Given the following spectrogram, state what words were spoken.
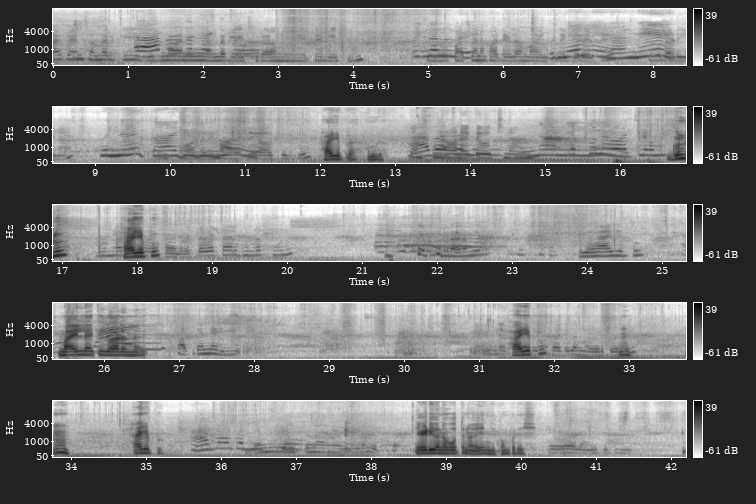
Hi friends అందరికి good morning. అందరు లేచురా? మేమైతే లేచినాం. పక్కన పటేల మా ఇంటి దగ్గర అయితే పూలు అడిగిన. బాగున్నది మా అయితే హాయ్ చెప్పురా? అయితే వచ్చినాం. గుండ్లు? హాయ్ చెప్పు. పెట్టాలి ఎట్లా పెట్టాలి గుండ్ల పూలు? పెట్టుకుంటారా మీరు? ఇక హాయ్ చెప్పు. మా ఇల్లు అయితే గోడ ఉన్నది. పక్కనే ఇల్లు. హాయ్ చెప్పు. హాయ్ చెప్పు. ఏడి ఉన్న పోతున్నావు? ఏంది కొంపదీసి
